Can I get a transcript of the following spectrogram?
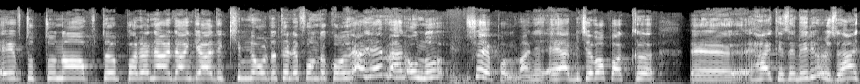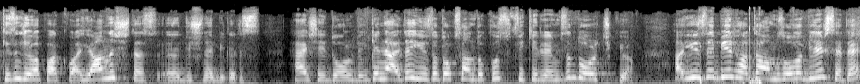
ev tuttu, ne yaptı, para nereden geldi, kimle orada telefonda konu. Yani hemen onu şey yapalım. Hani eğer bir cevap hakkı e, herkese veriyoruz ya herkesin cevap hakkı var. Yanlış da e, düşünebiliriz. Her şey doğru değil. Genelde yüzde 99 fikirlerimizin doğru çıkıyor. Ha, yüzde bir hatamız olabilirse de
